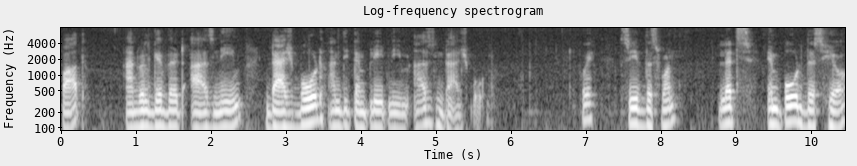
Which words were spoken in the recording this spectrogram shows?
path and we'll give it as name dashboard and the template name as dashboard. Okay save this one. Let's import this here.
